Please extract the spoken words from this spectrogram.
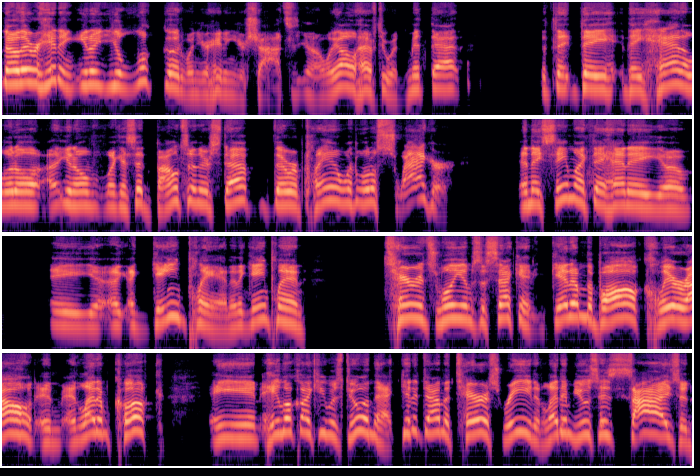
now they were hitting. You know, you look good when you're hitting your shots. You know, we all have to admit that they they they had a little uh, you know like i said bounce in their step they were playing with a little swagger and they seemed like they had a uh, a, a, a game plan and a game plan terrance williams the second get him the ball clear out and and let him cook and he looked like he was doing that get it down the tarris reed and let him use his size and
